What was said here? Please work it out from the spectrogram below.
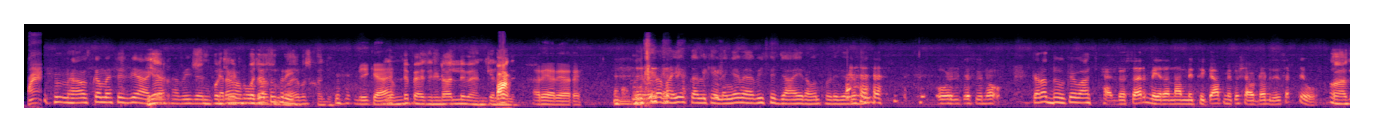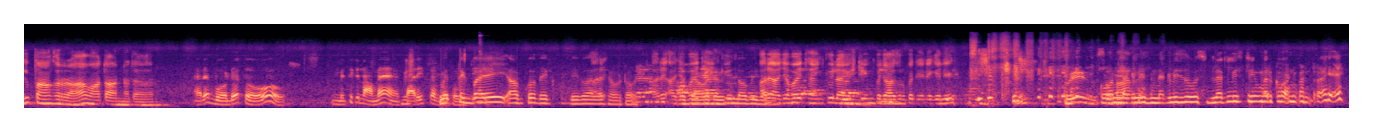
हाँ उसका मैसेज भी आ गया अभी जस्ट कह रहा में हो गया पचास तू फ्री बस खाली। ये क्या है? हमने पैसे नहीं डाल ले बहन के लाले अरे अरे अरे। मैं बोला भाई कल खेलेंगे मैं अभी से जा ही रहा हूँ थोड़ी देर में। ओल पे सुनो कह रहा धोखेबाज हेलो सर मेरा नाम मिथिक है आप मेरे को शाउट आउट दे सकते हो? आगे कहाँ कर रहा वहाँ तारना था यार। अरे बोलो तो। मिथिक नाम है तारीफ़ कर दो थोड़ी भाई आपको बिग बिग वाला शॉट आउट अरे अजय भाई थैंक यू लॉबी अरे अजय भाई थैंक यू लाइव स्ट्रीम पचास रुपए देने के लिए। कौन नकली नकली उस नकली स्ट्रीमर कौन बन रहा है?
